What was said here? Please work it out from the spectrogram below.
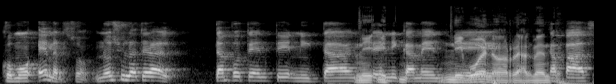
como Emerson, no es un lateral tan potente ni tan técnicamente ni, bueno realmente. capaz.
